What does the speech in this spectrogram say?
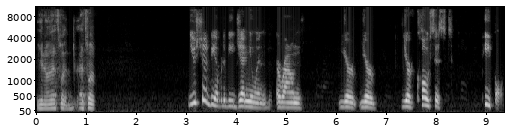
you know that's what that's what you should be able to be genuine around your your your closest people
